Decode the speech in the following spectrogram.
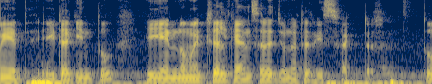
মেদ, এইটা কিন্তু এই এন্ডোমেট্রিয়াল ক্যান্সারের জন্য একটা রিস্ক ফ্যাক্টর তো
